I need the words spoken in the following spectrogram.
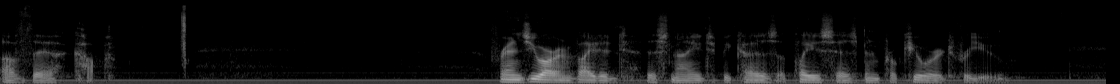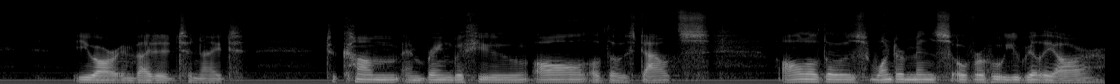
of the cup. Friends, you are invited this night because a place has been procured for you. You are invited tonight to come and bring with you all of those doubts, all of those wonderments over who you really are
